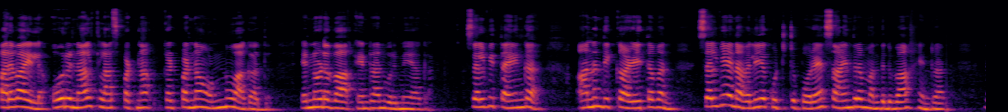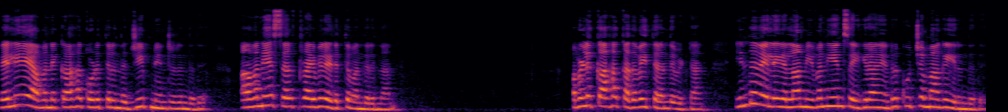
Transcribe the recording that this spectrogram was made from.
பரவாயில்ல ஒரு நாள் கிளாஸ் பட்னா கட் பண்ணா ஒன்றும் ஆகாது. என்னோட வா என்றான் உரிமையாக. செல்வி தயங்க ஆனந்திக்கு அழைத்தவன் செல்வியை நான் வெளியே கூட்டிட்டு போறேன் சாயந்தரம் வந்துடுவா என்றான். வெளியே அவனுக்காக கொடுத்திருந்த ஜீப் நின்றிருந்தது. அவனே செல்ஃப் டிரைவில் எடுத்து வந்திருந்தான். அவளுக்காக கதவை திறந்து விட்டான். இந்த வேலையெல்லாம் இவன் ஏன் செய்கிறான் என்று கூச்சமாக இருந்தது.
